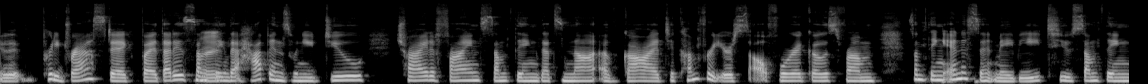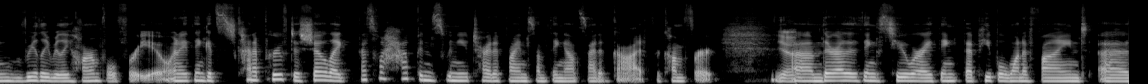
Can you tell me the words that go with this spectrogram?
uh, pretty drastic, but that is something right. that happens when you do try to find something that's not of God to comfort yourself, where it goes from something innocent maybe to something really, really harmful for you. And I think it's kind of proof to show like that's what happens when you try to find something outside of God for comfort comfort. Yeah. Um, there are other things too where I think that people want to find uh,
